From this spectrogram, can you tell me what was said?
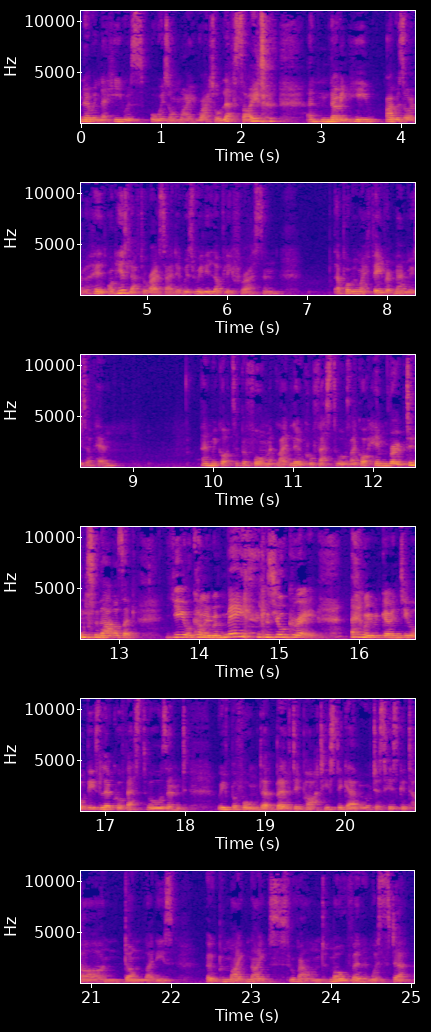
knowing that he was always on my right or left side, and knowing he I was on his left or right side, it was really lovely for us, and they're probably my favourite memories of him. And we got to perform at like local festivals. I got him roped into that. I was like, "You are coming with me because you're great." And we would go and do all these local festivals and we've performed at birthday parties together with just his guitar and done like these open mic nights around Malvern and Worcester.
